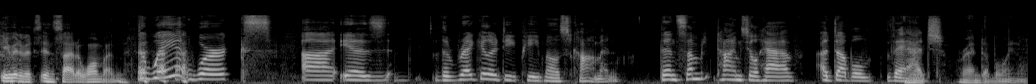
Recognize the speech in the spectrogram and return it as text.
even if it's inside a woman. the way it works uh, is the regular DP most common. Then sometimes you'll have a double vag, Ran double anal.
